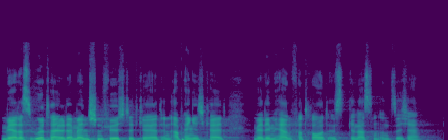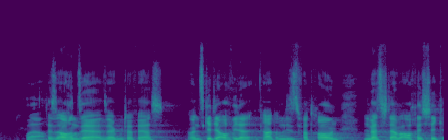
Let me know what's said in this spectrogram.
Wer das Urteil der Menschen fürchtet, gerät in Abhängigkeit. Wer dem Herrn vertraut, ist gelassen und sicher. Wow. Das ist auch ein sehr, sehr guter Vers. Und es geht ja auch wieder gerade um dieses Vertrauen. Und was ich da aber auch richtig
